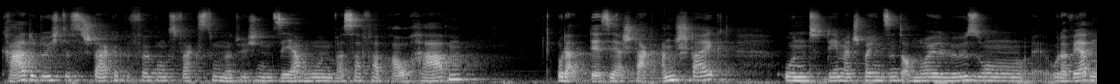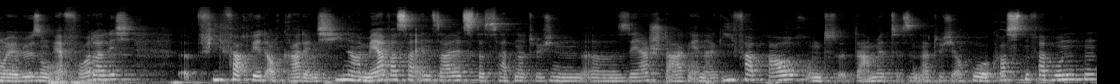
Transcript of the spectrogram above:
gerade durch das starke Bevölkerungswachstum natürlich einen sehr hohen Wasserverbrauch haben oder der sehr stark ansteigt. Und dementsprechend sind auch neue Lösungen oder werden neue Lösungen erforderlich. Vielfach wird auch gerade in China Meerwasser entsalzt. Das hat natürlich einen äh, sehr starken Energieverbrauch und damit sind natürlich auch hohe Kosten verbunden.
